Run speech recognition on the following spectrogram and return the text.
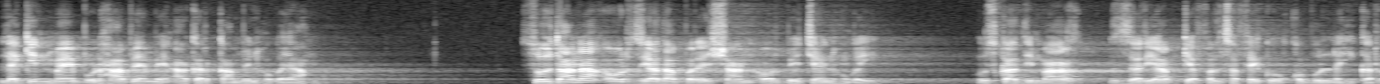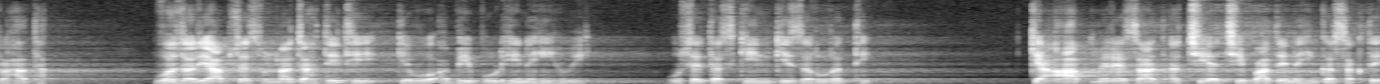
لیکن میں بڑھاپے میں آ کر کامل ہو گیا ہوں۔ سلطانہ اور زیادہ پریشان اور بے چین ہو گئی۔ اس کا دماغ زریاب کے فلسفے کو قبول نہیں کر رہا تھا۔ وہ زریاب سے سننا چاہتی تھی کہ وہ ابھی بوڑھی نہیں ہوئی۔ اسے تسکین کی ضرورت تھی۔ کیا آپ میرے ساتھ اچھی اچھی باتیں نہیں کر سکتے؟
